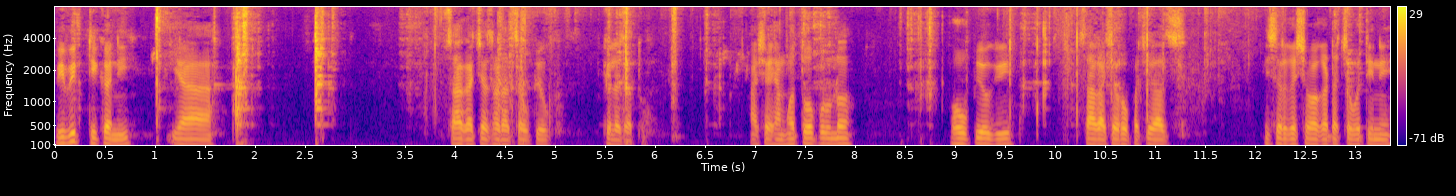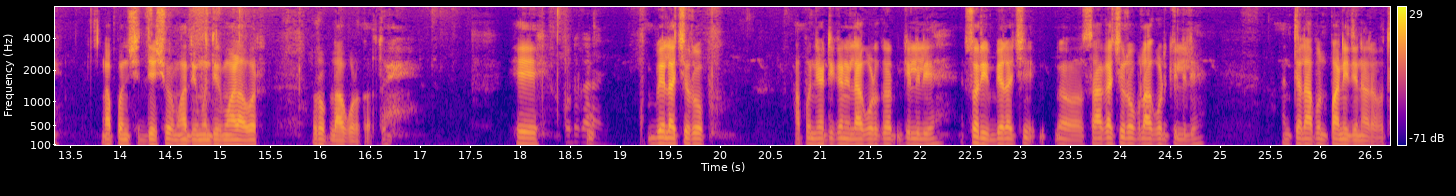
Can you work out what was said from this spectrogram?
विविध ठिकाणी या सागाच्या झाडाचा उपयोग केला जातो. अशा ह्या महत्त्वपूर्ण बहुपयोगी सागाच्या रोपाची आज निसर्ग सेवा गटाच्या वतीने आपण सिद्धेश्वर महादेव मंदिर माळावर रोप लागवड करतोय. हे बेलाचे रोप आपण या ठिकाणी लागवड कर केलेली आहे. सॉरी बेलाची सागाची रोप लागवड केलेली आहे. आणि त्याला आपण पाणी देणार आहोत.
